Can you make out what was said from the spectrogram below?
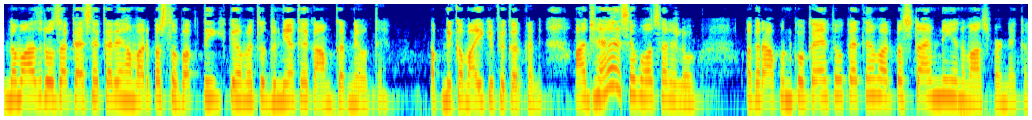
نماز روزہ کیسے کریں، ہمارے پاس تو وقت نہیں کیونکہ ہمیں تو دنیا کے کام کرنے ہوتے ہیں، اپنی کمائی کی فکر کرنے۔ آج ہیں ایسے بہت سارے لوگ۔ اگر آپ ان کو کہیں تو کہتے ہیں ہمارے پاس ٹائم نہیں ہے نماز پڑھنے کا۔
